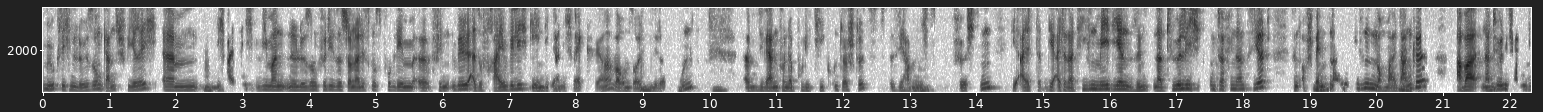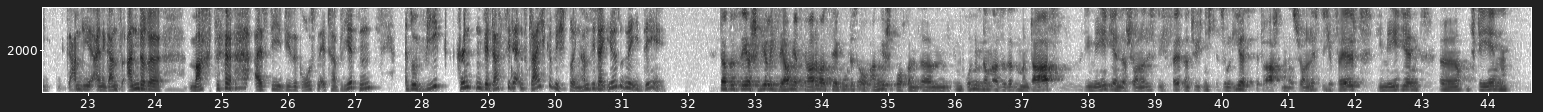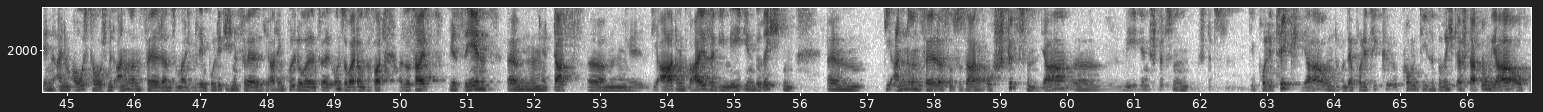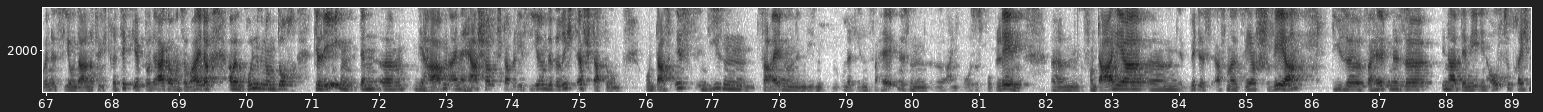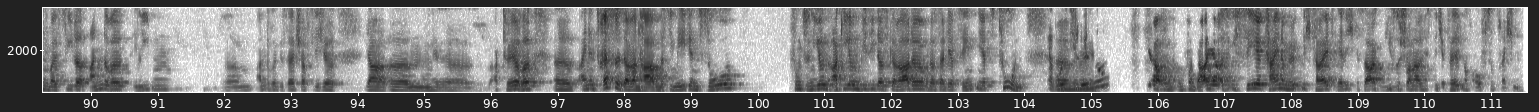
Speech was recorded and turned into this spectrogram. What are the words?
möglichen Lösung, ganz schwierig. Ähm, mhm. Ich weiß nicht, wie man eine Lösung für dieses Journalismusproblem äh, finden will. Also freiwillig gehen die ja nicht weg. Ja? Warum sollten mhm. sie das tun? Mhm. Ähm, sie werden von der Politik unterstützt. Sie haben mhm. nichts zu fürchten. Die, Alt die alternativen Medien sind natürlich unterfinanziert, sind auf Spenden mhm. angewiesen. Nochmal danke. Aber natürlich haben die, haben die eine ganz andere Macht als die, diese großen etablierten. Also wie könnten wir das wieder ins Gleichgewicht bringen? Haben Sie da irgendeine Idee? Das ist sehr schwierig. Sie haben jetzt gerade was sehr Gutes auch angesprochen. Ähm, Im Grunde genommen, also man darf die Medien, das journalistische Feld natürlich nicht isoliert betrachten. Das journalistische Feld, die Medien äh, stehen in einem Austausch mit anderen Feldern, zum Beispiel dem politischen Feld, ja, dem kulturellen Feld und so weiter und so fort. Also das heißt, wir sehen, ähm, dass ähm, die Art und Weise, wie Medien berichten, ähm, die anderen Felder sozusagen auch stützen, ja, äh, Medien stützen, stützen die Politik, ja, und, und der Politik kommt diese Berichterstattung, ja, auch wenn es hier und da natürlich Kritik gibt und Ärger und so weiter, aber im Grunde genommen doch gelegen, denn ähm, wir haben eine herrschaftsstabilisierende Berichterstattung und das ist in diesen Zeiten und in diesen, unter diesen Verhältnissen äh, ein großes Problem. Ähm, von daher ähm, wird es erstmal sehr schwer, diese Verhältnisse innerhalb der Medien aufzubrechen, weil viele andere Eliten, ähm, andere gesellschaftliche ja, ähm, äh, Akteure äh, ein Interesse daran haben, dass die Medien so funktionieren und agieren, wie sie das gerade oder seit Jahrzehnten jetzt tun. Ja, wo ist die ähm, Lösung? Ja, und, und, von daher, also ich sehe keine Möglichkeit, ehrlich gesagt, dieses journalistische Feld noch aufzubrechen.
